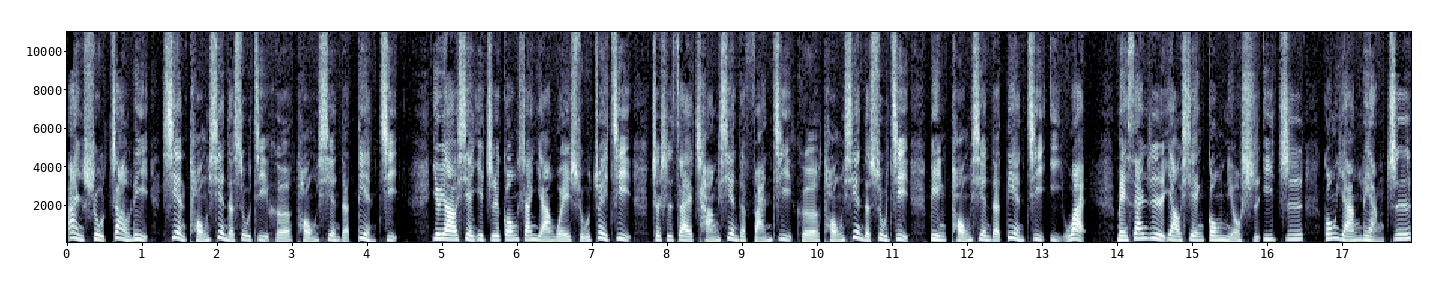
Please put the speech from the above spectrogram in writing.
按数照例献同献的数祭和同献的奠祭。又要献一只公山羊为赎罪祭，这是在长线的燔祭和同线的数祭，并同线的奠祭以外，每三日要献公牛十一只，公羊两只，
